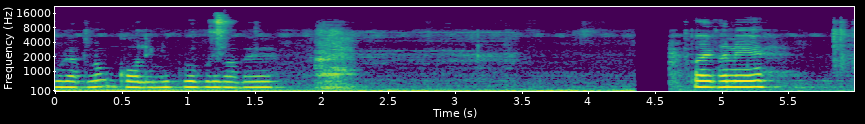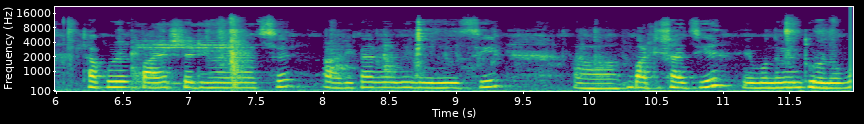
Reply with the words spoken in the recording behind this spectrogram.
গুড় এখনও গলেনি পুরোপুরিভাবে। তো এখানে ঠাকুরের পায়েস রেডি হয়ে গেছে। আর এখানে আমি নিয়ে নিয়েছি বাটি সাজিয়ে, এর মধ্যে আমি তুলে নেব।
